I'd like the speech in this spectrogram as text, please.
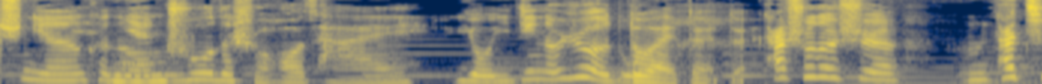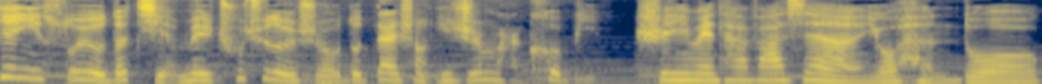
去年可能年初的时候才有一定的热度。，对对对，他说的是，嗯，他建议所有的姐妹出去的时候都带上一支马克笔。是因为他发现有很多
